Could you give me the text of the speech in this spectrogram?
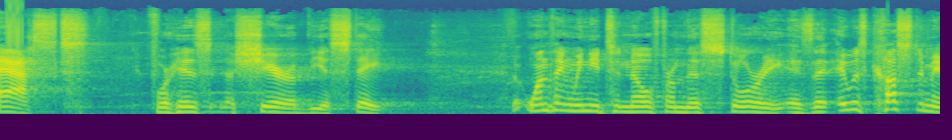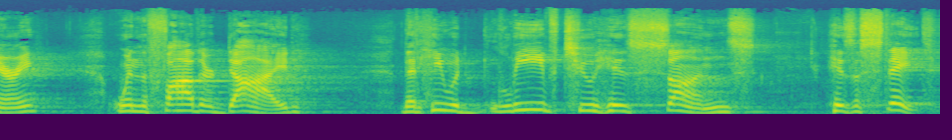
asks for his share of the estate. One thing we need to know from this story is that it was customary when the father died that he would leave to his sons his estate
